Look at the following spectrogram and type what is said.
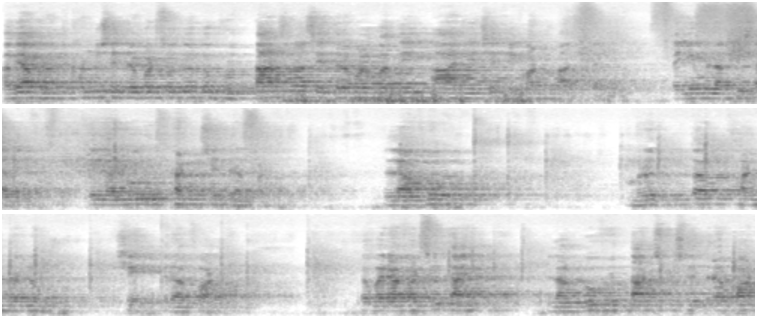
હવે આ વૃત્તખંડનું ક્ષેત્રફળ શોધો તો વૃત્તાંશના ક્ષેત્રફળમાંથી આ જે છે ત્રિકોણનું બાદ કરીએ તો અહીંયા હું લખી શકે કે લઘુ વૃત્તખંડનું ક્ષેત્રફળ. લઘુ વૃત્તખંડનું ક્ષેત્રફળ. તો બરાબર શું થાય? લઘુ વૃત્તાંશનું ક્ષેત્રફળ,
